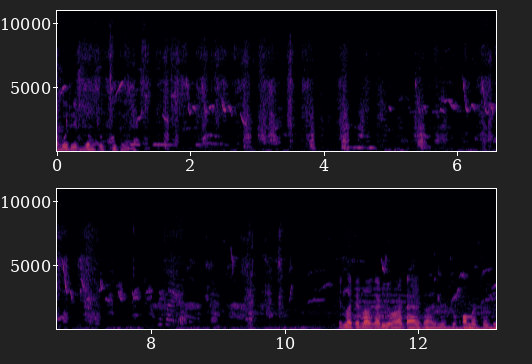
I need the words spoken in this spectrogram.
आबू थी एकदम चोखू थी गया કેટલા કેટલા ગાડીઓના ટાયર કહે મિત્રો કોમેન્ટ કરજો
